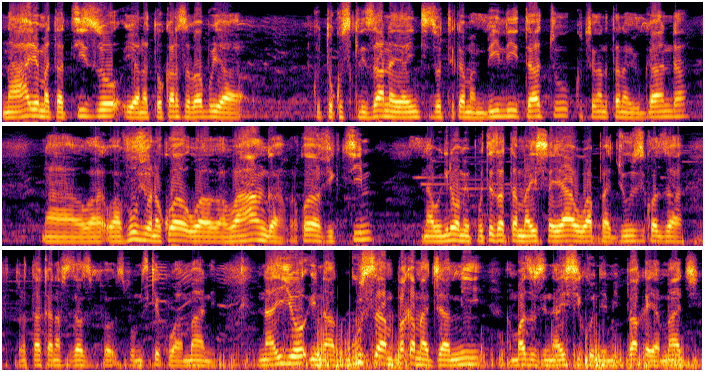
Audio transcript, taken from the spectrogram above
na hayo matatizo yanatokana sababu ya kutokusikilizana ya nchi zote kama mbili tatu, kutokana hata na Uganda, na wavuvi wanakuwa wahanga, wanakuwa wa victim na wengine wamepoteza hata maisha yao hapa juzi. Kwanza tunataka nafsi zao zipumzike kwa amani, na hiyo inagusa mpaka majamii ambazo zinaishi kwenye mipaka ya maji,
